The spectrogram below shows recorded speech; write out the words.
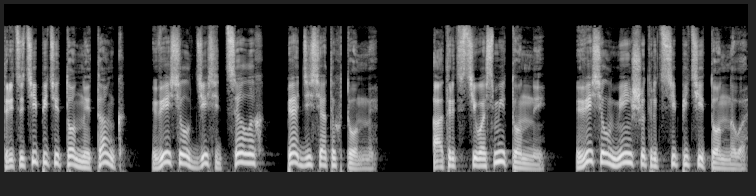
35-тонный танк весил 10,5 тонны, а 38-тонный весил меньше 35-тонного,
